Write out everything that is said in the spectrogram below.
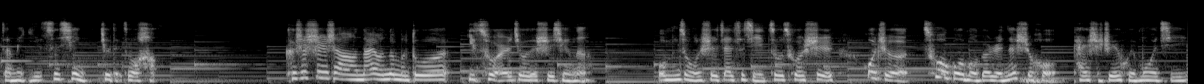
咱们一次性就得做好。可是世上哪有那么多一蹴而就的事情呢？我们总是在自己做错事或者错过某个人的时候开始追悔莫及。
